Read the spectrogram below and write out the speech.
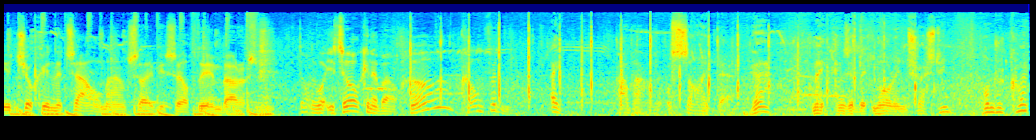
You chuck in the towel now? Save yourself the embarrassment. Don't know what you're talking about. Oh, confident. Hey, how about a little side bet, yeah? Make things a bit more interesting. Hundred quid?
